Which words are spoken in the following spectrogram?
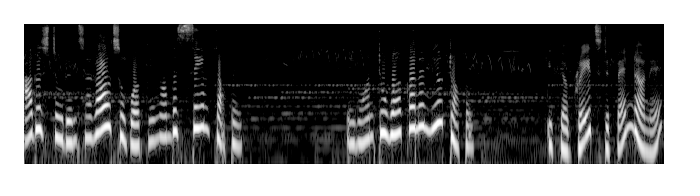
other students are also working on the same topic. They want to work on a new topic. If your grades depend on it,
